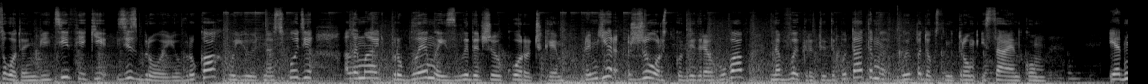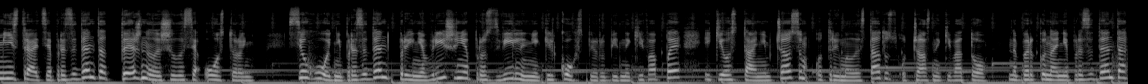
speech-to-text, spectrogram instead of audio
сотень бійців, які зі зброєю в руках воюють на сході, але мають проблеми із видачею корочки. Прем'єр жорстко відреагував на викритий депутатами випадок з Дмитром Ісаєнком. І адміністрація президента теж не лишилася осторонь. Сьогодні президент прийняв рішення про звільнення кількох співробітників АП, які останнім часом отримали статус учасників АТО. На переконання президента,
